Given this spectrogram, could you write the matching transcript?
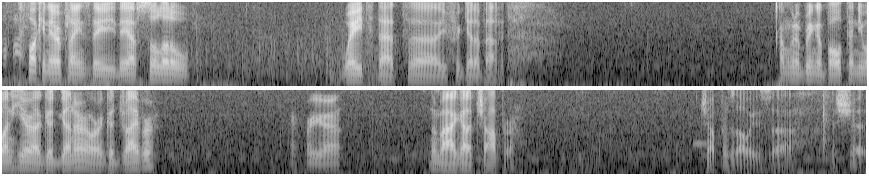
the. Fucking airplanes, they, they have so little weight that uh, you forget about it. I'm gonna bring a bolt. Anyone here a good gunner or a good driver? Where you at? No, ma, I got a chopper. Chopper's always uh, the shit.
